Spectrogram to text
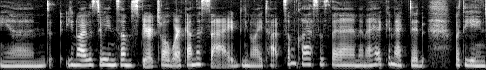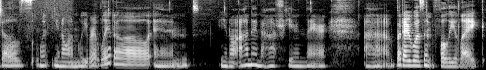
and you know I was doing some spiritual work on the side. You know I taught some classes then and I had connected with the angels when you know when we were little and you know on and off here and there. Um, but I wasn't fully like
